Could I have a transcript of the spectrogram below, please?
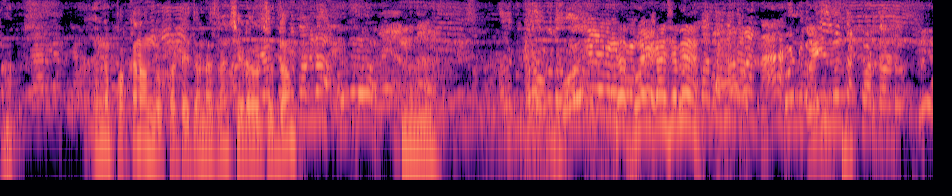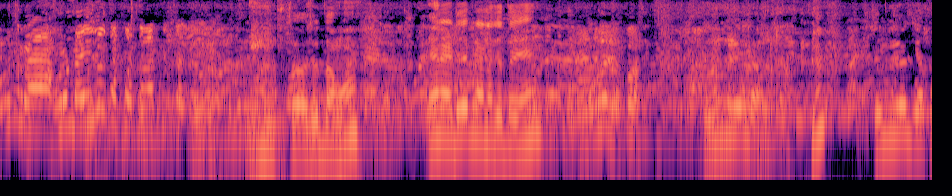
ఆ. ఇంకా పక్కన ఇంకో కట్ అయితే ఉన్నాయి ఫ్రెండ్స్ ఇక్కడ కూడా చూద్దాం ఉమ్. సో చూద్దాము. ఏనా ఎటు చెప్పిన జత తొమ్మిది వేలు జత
